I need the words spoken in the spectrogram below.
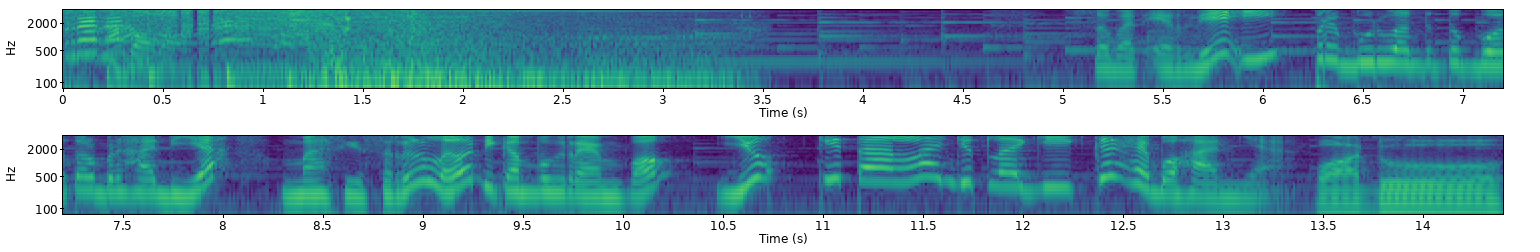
Rempong Sobat RDI, perburuan tutup botol berhadiah masih seru loh di Kampung Rempong. Yuk kita lanjut lagi kehebohannya. Waduh,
